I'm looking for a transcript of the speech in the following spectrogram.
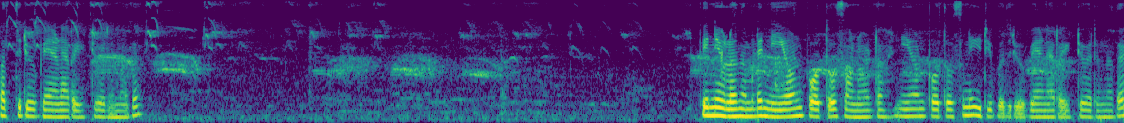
പത്ത് രൂപയാണ് റേറ്റ് വരുന്നത്. പിന്നെയുള്ളത് നമ്മുടെ നിയോൺ പോത്തോസ് ആണ് കേട്ടോ. നിയോൺ പോത്തോസിന് ഇരുപത് രൂപയാണ് റേറ്റ് വരുന്നത്.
